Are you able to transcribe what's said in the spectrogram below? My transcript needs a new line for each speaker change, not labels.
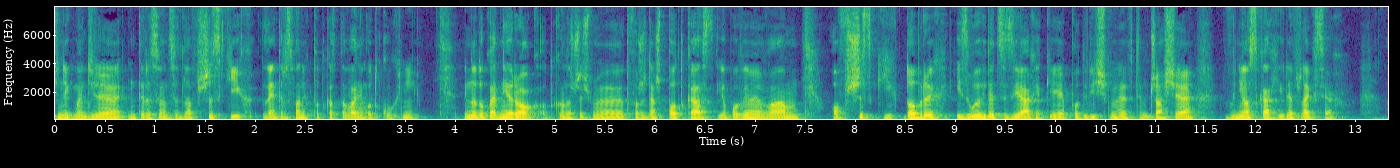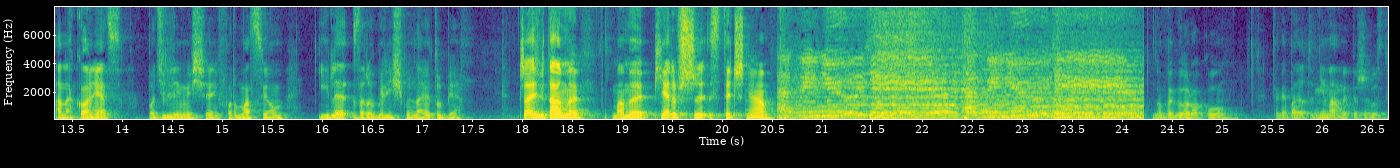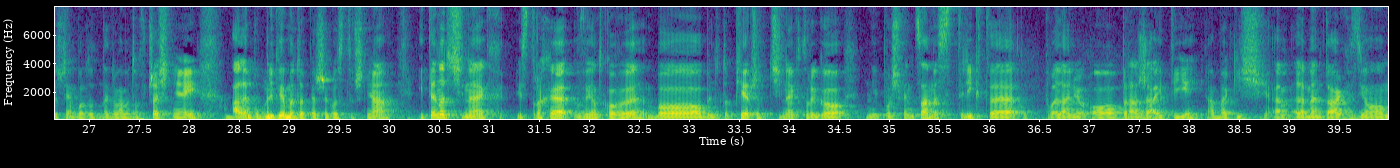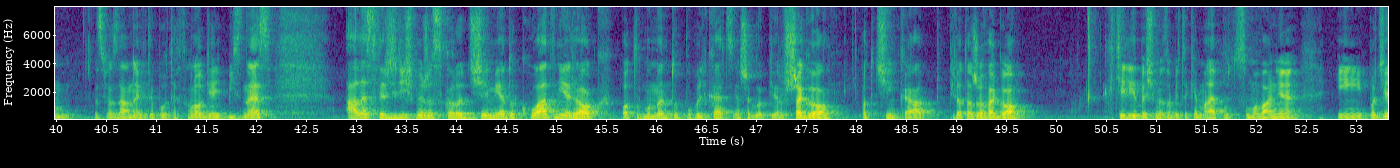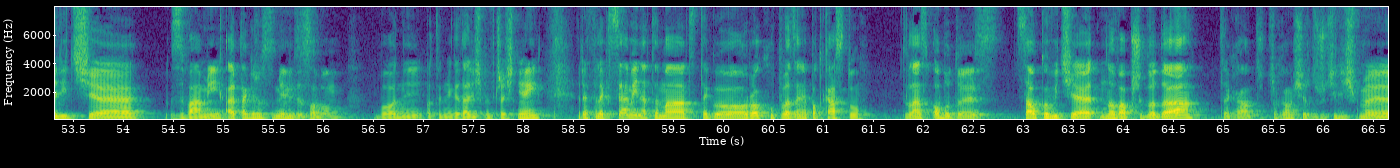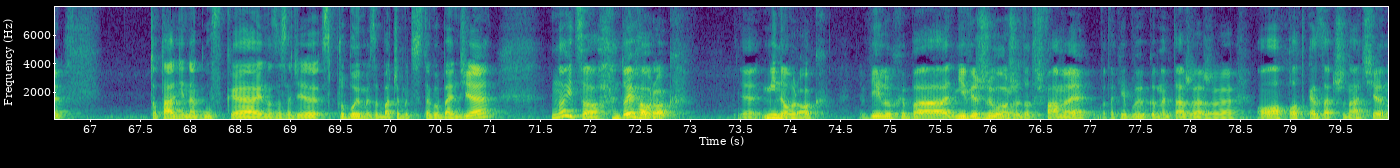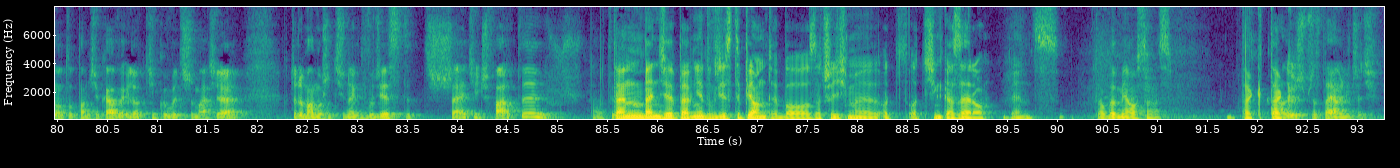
odcinek będzie interesujący dla wszystkich zainteresowanych podcastowaniem od kuchni. Minął dokładnie rok, odkąd zaczęliśmy tworzyć nasz podcast i opowiemy Wam o wszystkich dobrych i złych decyzjach, jakie podjęliśmy w tym czasie, wnioskach i refleksjach. A na koniec podzielimy się informacją, ile zarobiliśmy na YouTubie. Cześć, witamy! Mamy 1 stycznia nowego roku. Tak naprawdę to nie mamy 1 stycznia, bo nagrywamy to wcześniej, ale publikujemy to 1 stycznia. I ten odcinek jest trochę wyjątkowy, bo będzie to pierwszy odcinek, którego nie poświęcamy stricte opowiadaniu o branży IT albo jakichś elementach z nią związanych, typu technologia i biznes. Ale stwierdziliśmy, że skoro dzisiaj mija dokładnie rok od momentu publikacji naszego pierwszego odcinka pilotażowego, chcielibyśmy zrobić takie małe podsumowanie i podzielić się z Wami, ale także w sumie między sobą, bo o tym nie gadaliśmy wcześniej, refleksjami na temat tego roku prowadzenia podcastu. Dla nas obu to jest całkowicie nowa przygoda, taka trochę się rzuciliśmy totalnie na główkę, na zasadzie spróbujmy, zobaczymy co z tego będzie. No i co, dojechał rok, minął rok, Wielu chyba nie wierzyło, że dotrwamy, bo takie były komentarze, że o, podcast zaczynacie, no to tam ciekawe ile odcinków wytrzymacie. Który mamy już odcinek? 23, 4?
Ten będzie pewnie 25, bo zaczęliśmy od odcinka 0, więc.
To by miało sens.
Tak, tak.
Ale już przestają liczyć.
